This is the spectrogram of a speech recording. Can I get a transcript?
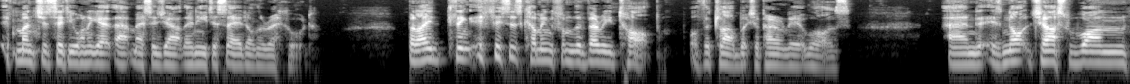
if Manchester City want to get that message out, they need to say it on the record. But I think if this is coming from the very top of the club, which apparently it was, and is not just one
